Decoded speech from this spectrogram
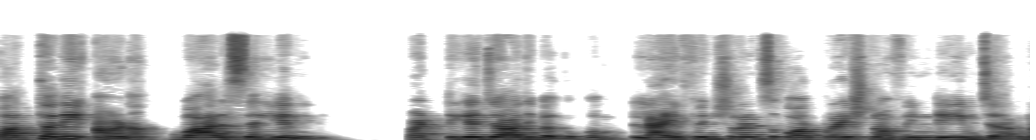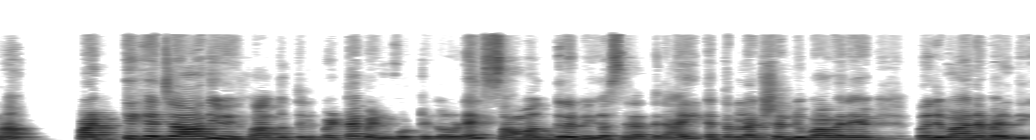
പദ്ധതി ആണ് വാത്സല്യ നിധി. പട്ടികജാതി വകുപ്പും ലൈഫ് ഇൻഷുറൻസ് കോർപ്പറേഷൻ ഓഫ് ഇന്ത്യയും ചേർന്ന് പട്ടികജാതി വിഭാഗത്തിൽപ്പെട്ട പെൺകുട്ടികളുടെ സമഗ്ര വികസനത്തിനായി എത്ര ലക്ഷം രൂപ വരെ വരുമാന പരിധി?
